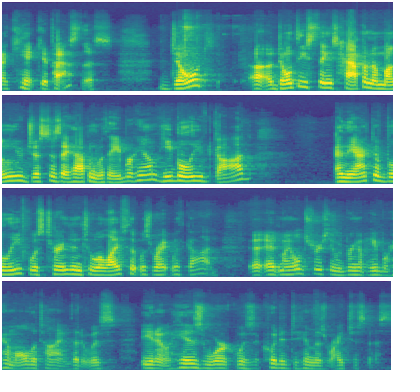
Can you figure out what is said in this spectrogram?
I can't get past this. Don't uh, don't these things happen among you just as they happened with Abraham? He believed God, and the act of belief was turned into a life that was right with God. At my old church, they would bring up Abraham all the time, that it was, you know, his work was acquitted to him as righteousness.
